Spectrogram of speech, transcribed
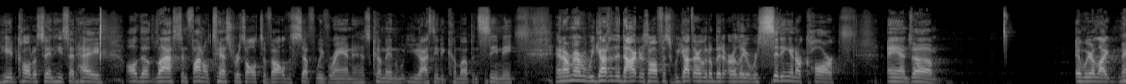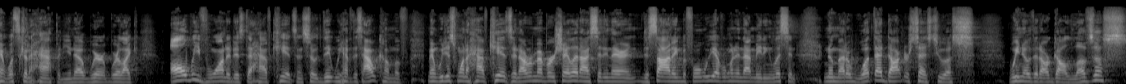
He had called us in. He said, hey, all the last and final test results of all the stuff we've ran has come in. You guys need to come up and see me. And I remember we got to the doctor's office. We got there a little bit earlier. We're sitting in our car, and, um, and we were like, man, what's going to happen? You know, we're, we're like, all we've wanted is to have kids. And so we have this outcome of, man, we just want to have kids. And I remember Shayla and I sitting there and deciding before we ever went in that meeting listen, no matter what that doctor says to us, we know that our God loves us,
